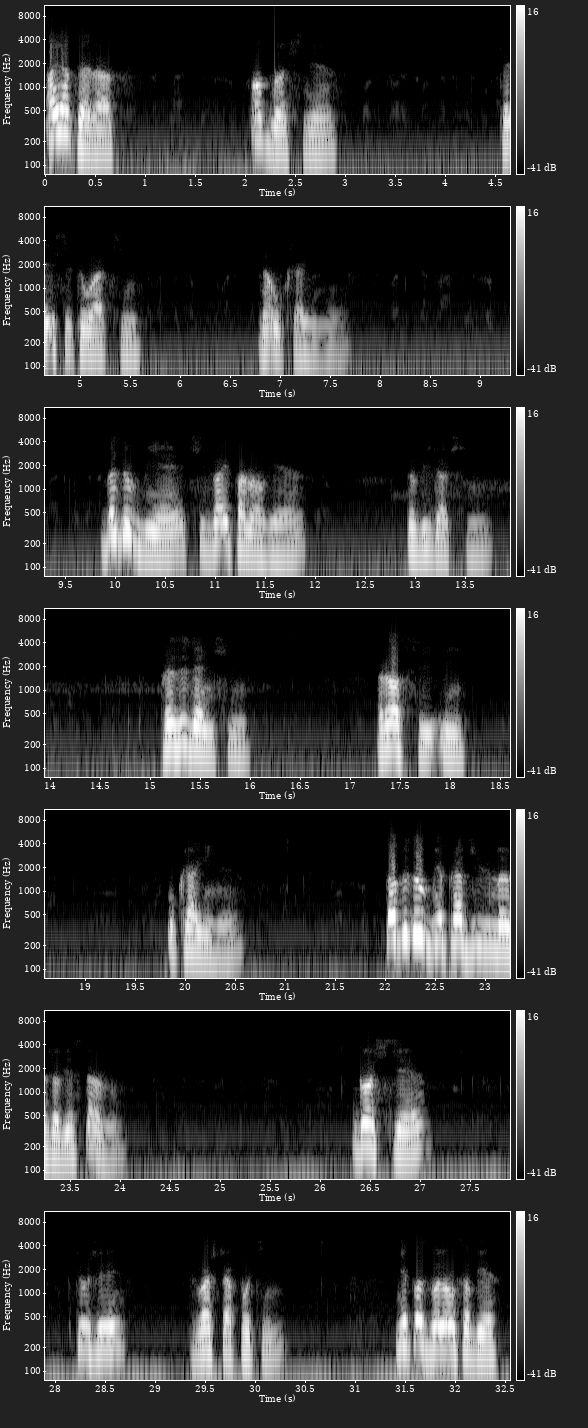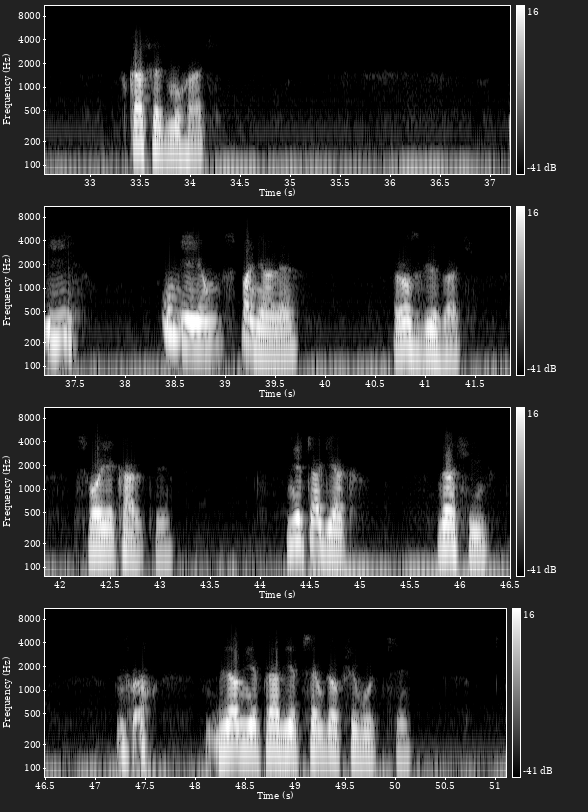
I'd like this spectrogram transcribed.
A ja teraz odnośnie tej sytuacji na Ukrainie. Według mnie ci dwaj panowie, tu widoczni, prezydenci Rosji i Ukrainy, to według mnie prawdziwi mężowie stanu. Goście, którzy, zwłaszcza Putin, nie pozwolą sobie w kaszę dmuchać i umieją wspaniale rozgrywać swoje karty. Nie tak jak nasi, no, dla mnie prawie pseudoprzywódcy,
